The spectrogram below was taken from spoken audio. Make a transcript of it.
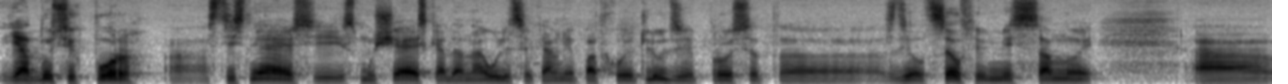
я до сих пор стесняюсь и смущаюсь, когда на улице ко мне подходят люди, просят э, сделать селфи вместе со мной. А,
